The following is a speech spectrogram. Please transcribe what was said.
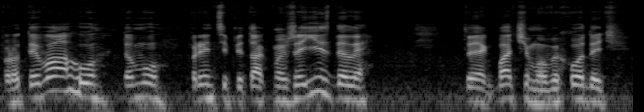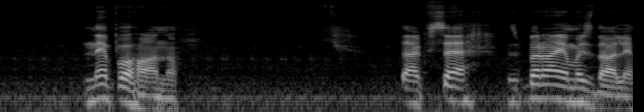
противагу. Тому, в принципі, так ми вже їздили, то, як бачимо, виходить непогано. Так, все, збираємось далі.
